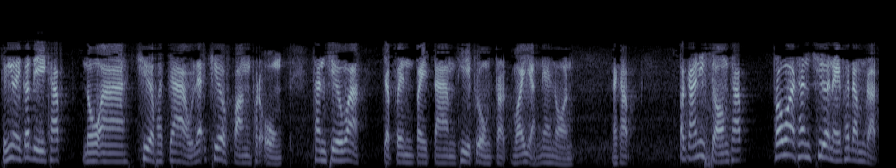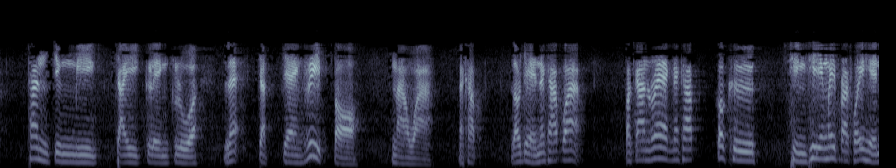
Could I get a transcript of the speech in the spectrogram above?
ถึงอย่างไรก็ดีครับ โนอาเชื่อพระเจ้าและเชื่อฟังพระองค์ ท่านเชื่อว่าจะเป็นไปตามที่พระองค์ตรัสไว้อย่างแน่นอนนะครับ ประการที่สองครับ เพราะว่าท่านเชื่อในพระดำรัส ท่านจึงมีใจเกรงกลัว และจัดแจงรีบต่อนาวานะครับ เราจะเห็นนะครับว่าประการแรกนะครับ ก็คือสิ่งที่ยังไม่ปรากฏให้เห็น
